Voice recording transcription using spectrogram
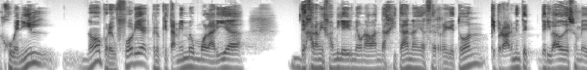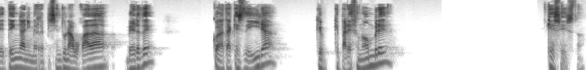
juvenil, ¿no? Por euforia, pero que también me molaría dejar a mi familia e irme a una banda gitana y hacer reggaetón, que probablemente derivado de eso me detengan y me represente una abogada verde con ataques de ira, que parece un hombre. ¿Qué es esto?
